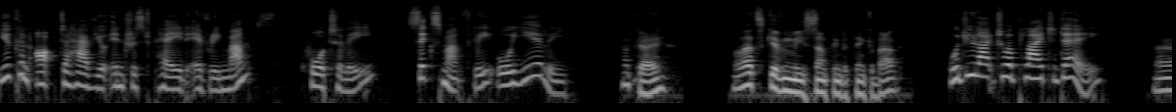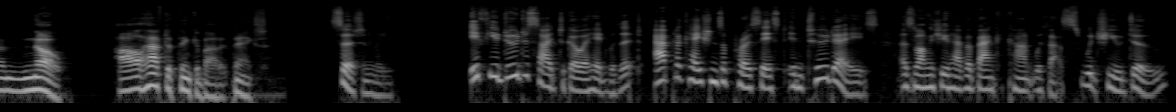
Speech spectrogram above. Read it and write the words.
You can opt to have your interest paid every month, quarterly, six monthly, or yearly. Okay. Well, that's given me something to think about. Would you like to apply today? Uh, no. I'll have to think about it, thanks. Certainly. If you do decide to go ahead with it, applications are processed in two days as long as you have a bank account with us, which you do.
